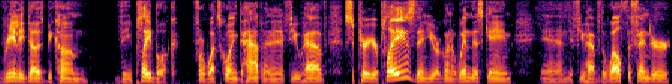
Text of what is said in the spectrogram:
really does become the playbook for what's going to happen. And if you have superior plays, then you are going to win this game. And if you have the wealth defender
